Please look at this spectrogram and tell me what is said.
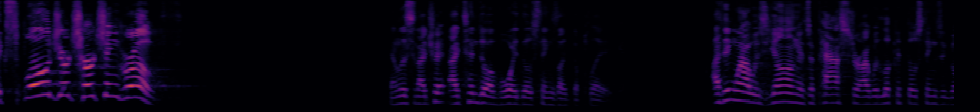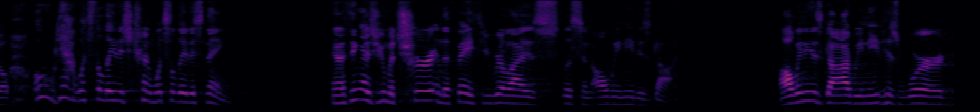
explode your church in growth. And listen, I, tra- I tend to avoid those things like the plague. I think when I was young as a pastor, I would look at those things and go, oh, yeah, what's the latest trend? What's the latest thing? And I think as you mature in the faith, you realize listen, all we need is God. All we need is God. We need His Word.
